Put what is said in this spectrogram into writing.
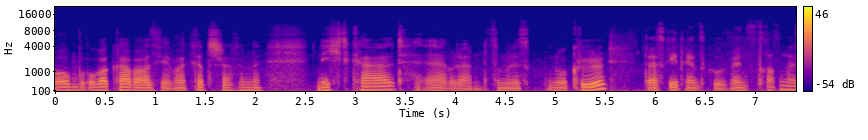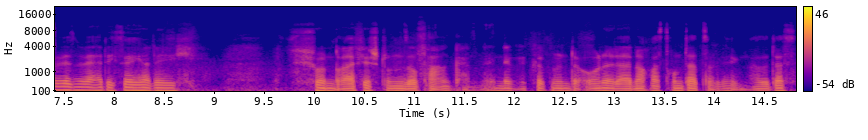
Oberkörper, was ich immer kritischer finde, nicht kalt äh, oder zumindest nur kühl. Das geht ganz gut. Wenn es trocken gewesen wäre, hätte ich sicherlich schon drei, vier Stunden so fahren können in dem Equipment, ohne da noch was drunter zu legen. Also das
